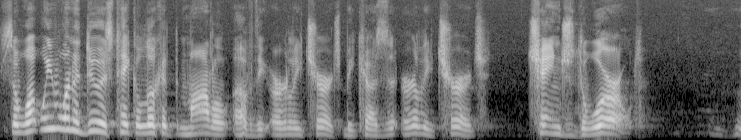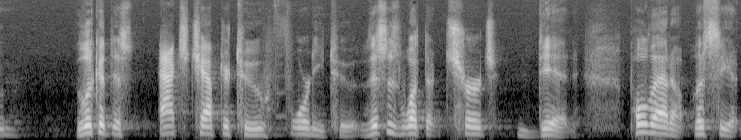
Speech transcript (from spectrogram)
so, what we want to do is take a look at the model of the early church because the early church changed the world. Mm-hmm. Look at this Acts chapter 2, 42. This is what the church did. Pull that up. Let's see it.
